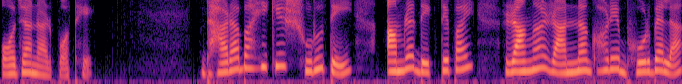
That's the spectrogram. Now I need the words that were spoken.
অজানার পথে। ধারাবাহিকের শুরুতেই আমরা দেখতে পাই রাঙা রান্নাঘরে ভোরবেলা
